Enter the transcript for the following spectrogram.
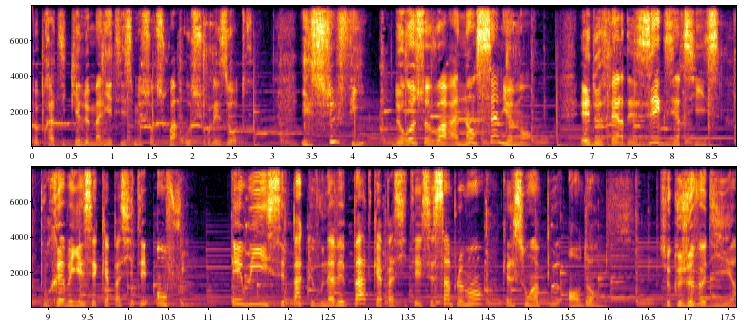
peut pratiquer le magnétisme sur soi ou sur les autres. Il suffit de recevoir un enseignement et de faire des exercices pour réveiller ses capacités enfouies. Et oui, c'est pas que vous n'avez pas de capacités, c'est simplement qu'elles sont un peu endormies. Ce que je veux dire,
